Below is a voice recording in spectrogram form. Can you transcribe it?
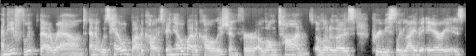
And he flipped that around and it was held by the it's been held by the coalition for a long time, a lot of those previously Labor areas,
